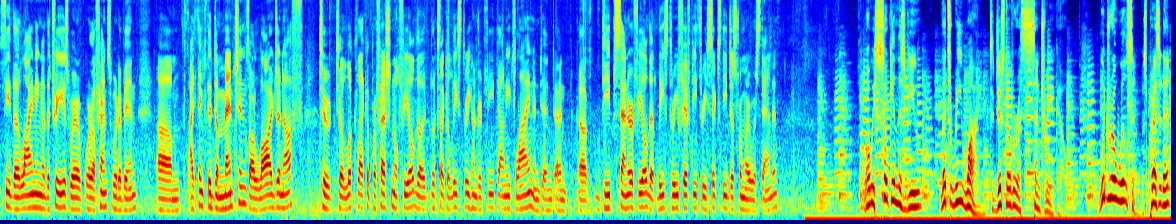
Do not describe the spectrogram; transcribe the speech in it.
see the lining of the trees where, where a fence would have been. Um, I think the dimensions are large enough to, to look like a professional field. It looks like at least 300 feet down each line and, and, and uh, deep center field, at least 350, 360 just from where we're standing. While we soak in this view, let's rewind to just over a century ago. Woodrow Wilson was president,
